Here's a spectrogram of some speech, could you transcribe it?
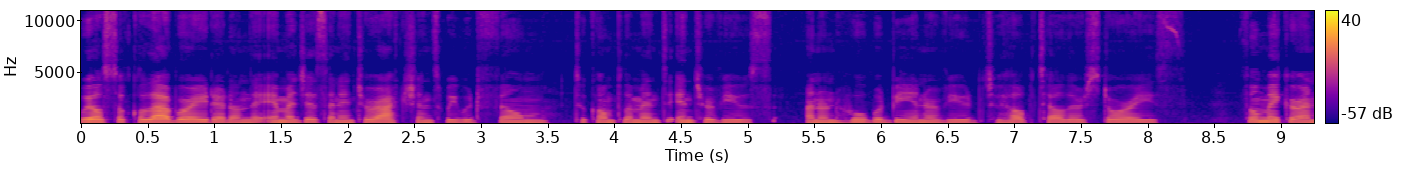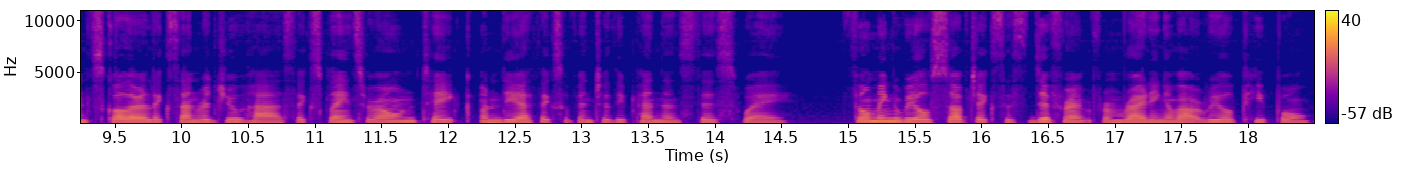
We also collaborated on the images and interactions we would film to complement interviews and on who would be interviewed to help tell their stories. Filmmaker and scholar Alexandra Juhasz explains her own take on the ethics of interdependence this way. Filming real subjects is different from writing about real people.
